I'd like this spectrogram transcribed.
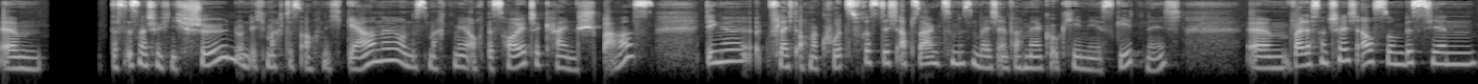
Ähm, das ist natürlich nicht schön und ich mache das auch nicht gerne und es macht mir auch bis heute keinen Spaß, Dinge vielleicht auch mal kurzfristig absagen zu müssen, weil ich einfach merke, okay, nee, es geht nicht. Ähm, weil das natürlich auch so ein bisschen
